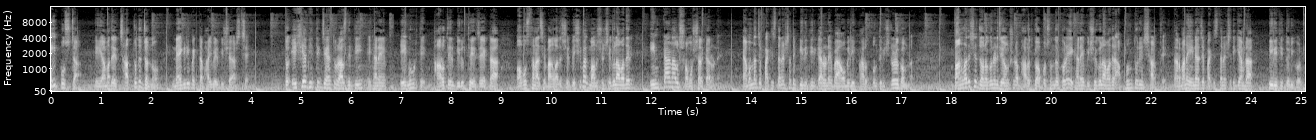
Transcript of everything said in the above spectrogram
এই পোস্টটা, এই আমাদের ছাত্রদের জন্য নেগেটিভ একটা ভাইবের বিষয় আসছে। তো এশিয়া ভিত্তিক যেহেতু রাজনীতি, এখানে এই মুহূর্তে ভারতের বিরুদ্ধে যে একটা অবস্থান আছে বাংলাদেশের বেশিরভাগ মানুষের, সেগুলো আমাদের ইন্টারনাল সমস্যার কারণে। এমন না যে পাকিস্তানের সাথে পীড়িতির কারণে বা আওয়ামী লীগ, ভারতপন্থী বিষয়টা এরকম না। বাংলাদেশের জনগণের যে অংশটা ভারতকে অপছন্দ করে, এখানে বিষয়গুলো আমাদের আভ্যন্তরীণ স্বার্থে। তার মানে এই না যে পাকিস্তানের সাথে গিয়ে আমরা পীড়িতি তৈরি করব।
